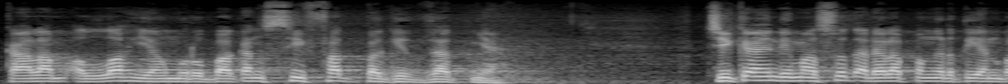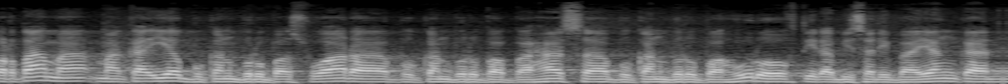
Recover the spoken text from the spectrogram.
kalam Allah yang merupakan sifat bagi zatnya jika yang dimaksud adalah pengertian pertama, maka ia bukan berupa suara, bukan berupa bahasa, bukan berupa huruf, tidak bisa dibayangkan.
